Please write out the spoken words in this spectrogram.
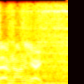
798.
